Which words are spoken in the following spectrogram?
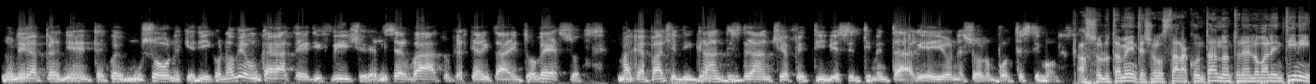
non era per niente quel musone che dicono, aveva un carattere difficile, riservato, per carità, introverso, ma capace di grandi sdranci affettivi e sentimentali e io ne sono un buon testimone. Assolutamente, ce lo sta raccontando Antonello Valentini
